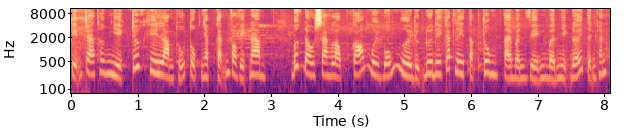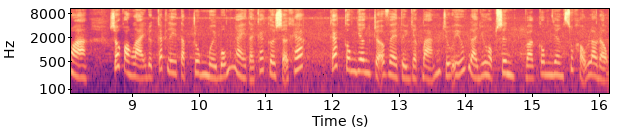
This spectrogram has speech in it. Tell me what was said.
kiểm tra thân nhiệt trước khi làm thủ tục nhập cảnh vào Việt Nam. Bước đầu sàng lọc có 14 người được đưa đi cách ly tập trung tại Bệnh viện Bệnh nhiệt đới tỉnh Khánh Hòa. Số còn lại được cách ly tập trung 14 ngày tại các cơ sở khác. Các công dân trở về từ Nhật Bản chủ yếu là du học sinh và công nhân xuất khẩu lao động.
